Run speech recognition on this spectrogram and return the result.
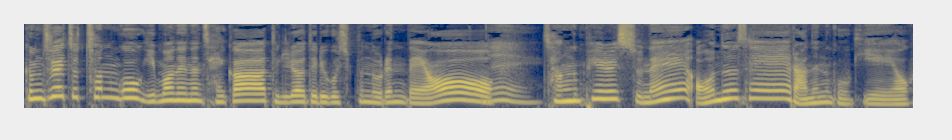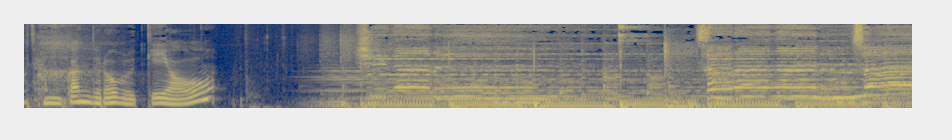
금주의 추천곡 이번에는 제가 들려드리고 싶은 노래인데요. 네. 장필순의 어느새라는 곡이에요. 잠깐 들어볼게요. 시간은 사랑하는 사람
